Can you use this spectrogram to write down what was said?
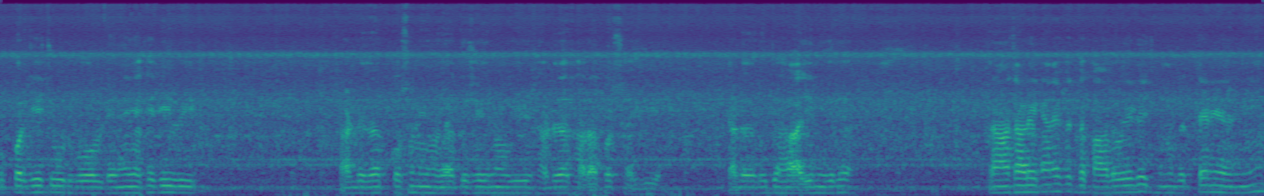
ਉੱਪਰ ਜੀ ਝੂਠ ਬੋਲਦੇ ਨੇ, ਇਹ ਜੀ ਵੀ ਸਾਡੇ ਦਾ ਕੁਛ ਨਹੀਂ ਹੋਇਆ, ਕਿਸੇ ਨੂੰ ਵੀ, ਸਾਡੇ ਦਾ ਸਾਰਾ ਕੁਝ ਸਹੀ ਹੈ ਸਾਡੇ ਦਾ ਕੋਈ ਜਹਾਜ਼ ਹੀ ਨਹੀਂ ਗਿਰਿਆ ਫਰਾਂਸ ਵਾਲੇ ਕਹਿੰਦੇ ਫਿਰ ਦਿਖਾ ਦਿਓ ਇਹਦੇ 'ਚ ਤੁਹਾਨੂੰ ਦਿੱਤੇ ਨਹੀਂ ਅਸੀਂ।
